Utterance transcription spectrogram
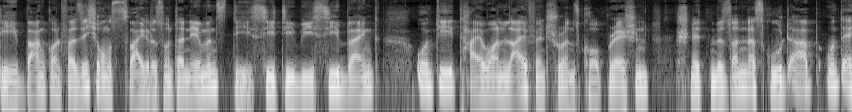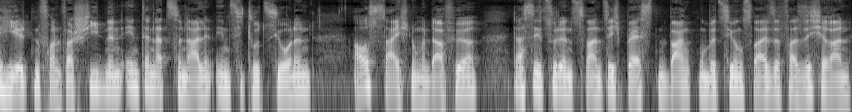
Die Bank- und Versicherungszweige des Unternehmens, die CTBC Bank und die Taiwan Life Insurance Corporation, schnitten besonders gut ab und erhielten von verschiedenen internationalen Institutionen Auszeichnungen dafür, dass sie zu den 20 besten Banken bzw. Versicherern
